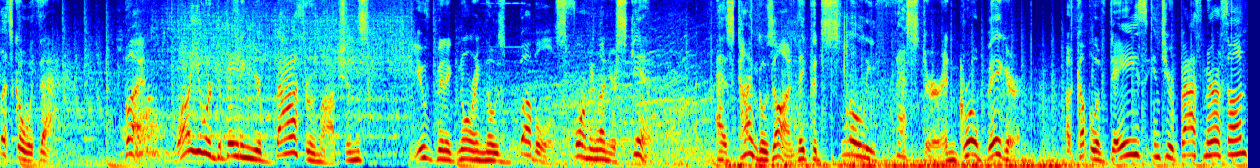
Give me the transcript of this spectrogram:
let's go with that. But while you were debating your bathroom options, you've been ignoring those bubbles forming on your skin. As time goes on, they could slowly fester and grow bigger. A couple of days into your bath marathon,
